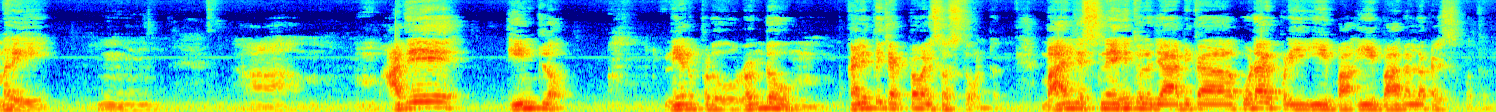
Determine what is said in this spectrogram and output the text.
మరి అదే ఇంట్లో నేను ఇప్పుడు రెండు కలిపి చెప్పవలసి వస్తూ ఉంటుంది. బాల్య స్నేహితుల జాబితా కూడా ఇప్పుడు ఈ- ఈ భాగంలో కలిసిపోతుంది.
